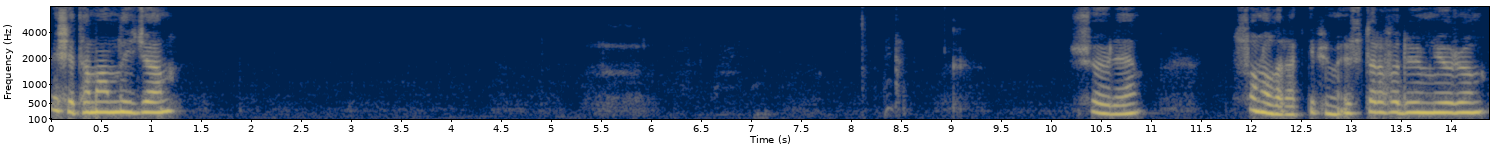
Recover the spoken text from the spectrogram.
5'e tamamlayacağım. Şöyle son olarak ipimi üst tarafa düğümlüyorum.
